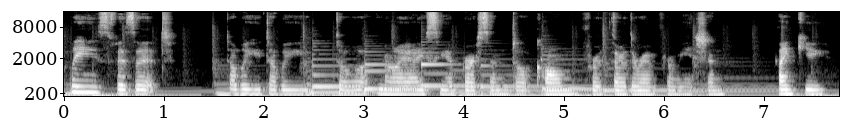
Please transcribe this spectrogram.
Please visit www.nowiseeaperson.com for further information. Thank you.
